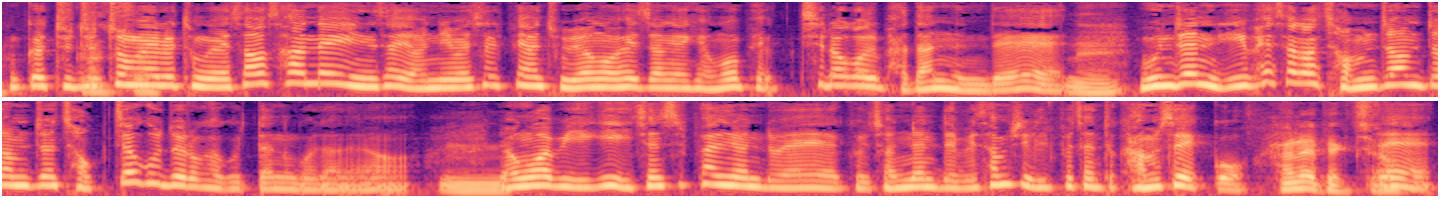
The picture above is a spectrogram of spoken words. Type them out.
그러니까 주주총회를 통해서 사내 인사 연임에 실패한 조양호 회장의 경우 107억을 받았는데 네. 문제는 이 회사가 점점 점점 적자 구도로 가고 있다는 거잖아요. 음. 영업이익이 2018년도에 그 전년 대비 31% 감소했고 한 해 107억. 네.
